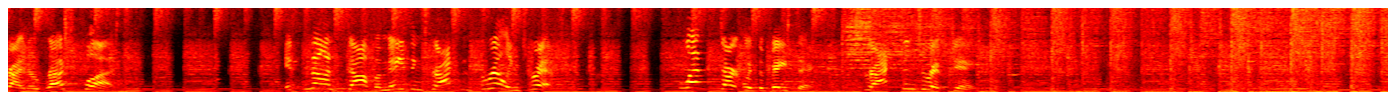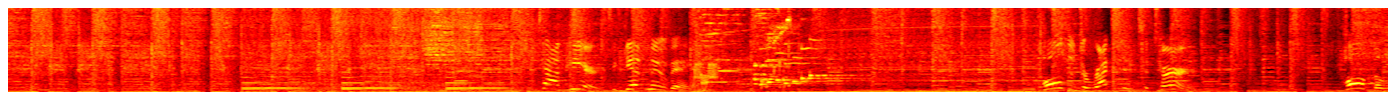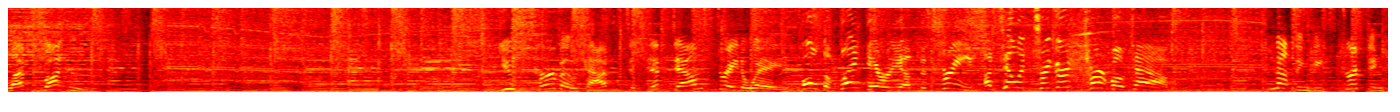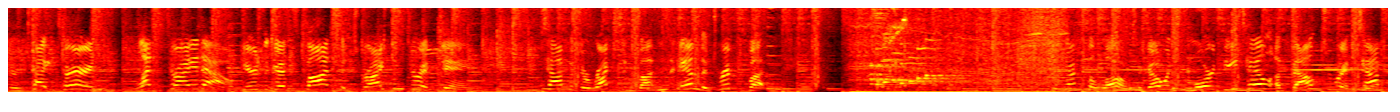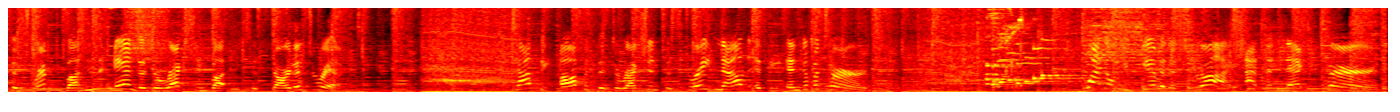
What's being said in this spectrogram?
Rider Rush Plus. It's non-stop amazing tracks and thrilling drifts. Let's start with the basics. Tracks and drifting. Tap here to get moving. Hold a direction to turn. Hold the left button. To zip down straightaways. Hold the blank area of the screen until it triggers Turbo Tab. Nothing beats drifting through tight turns. Let's try it out. Here's a good spot to try some drifting. Tap a direction button and the drift button. Check below to go into more detail about drift. Tap the drift button and the direction button to start a drift. Opposite direction to straighten out at the end of a turn. Why don't you give it a try at the next turn?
